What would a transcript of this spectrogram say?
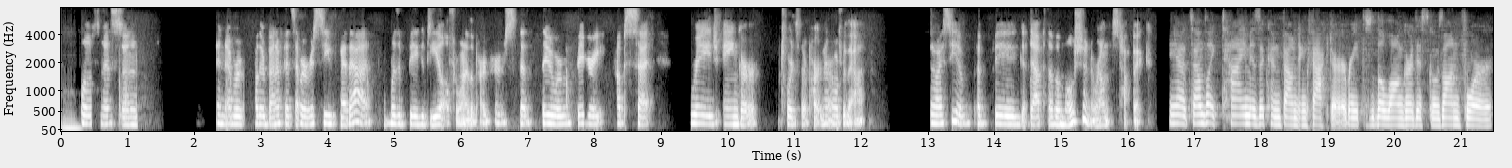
mm. closeness and and ever other benefits that were received by that was a big deal for one of the partners. That they were very upset, rage, anger towards their partner over that. So I see a, a big depth of emotion around this topic. Yeah, it sounds like time is a confounding factor, right? So the longer this goes on for,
